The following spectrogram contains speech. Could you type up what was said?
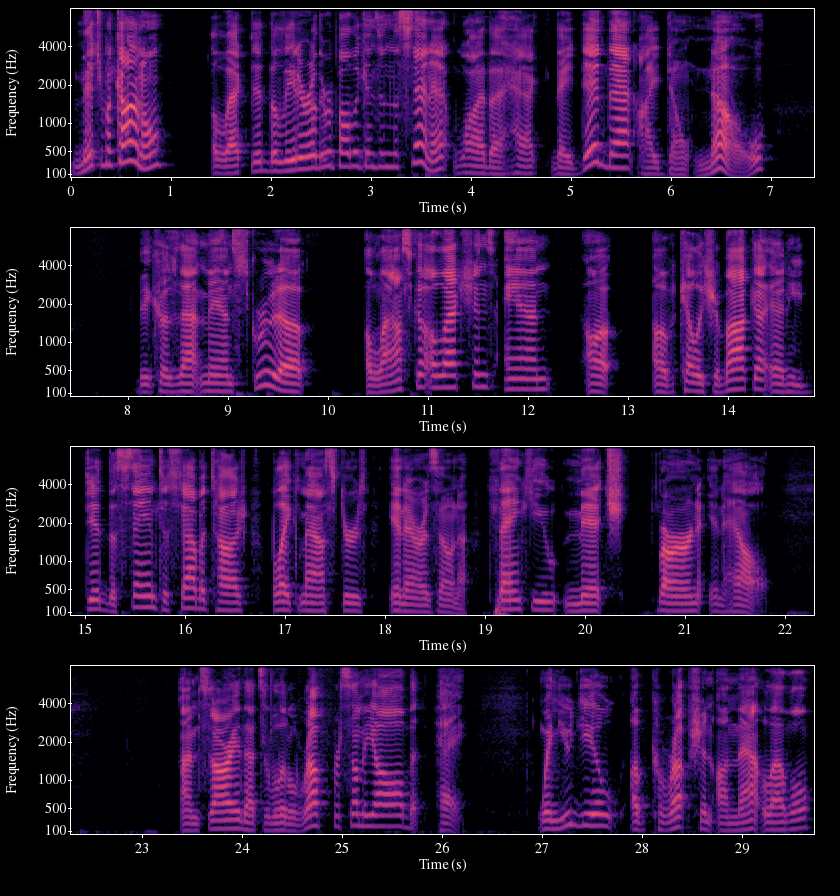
Mitch McConnell elected the leader of the Republicans in the Senate. Why the heck they did that, I don't know. Because that man screwed up Alaska elections and uh, of Kelly Tshibaka, and he did the same to sabotage Blake Masters in Arizona. Thank you, Mitch. Burn in hell. I'm sorry that's a little rough for some of y'all, but hey, when you deal of corruption on that level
